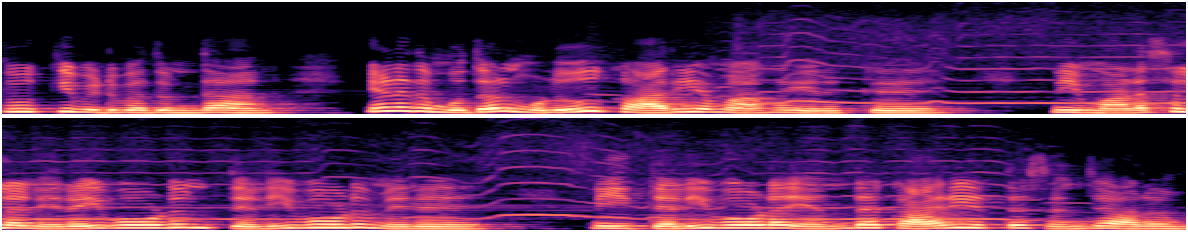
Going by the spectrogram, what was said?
தூக்கி விடுவதும் தான் எனது முதல் முழு காரியமாக இருக்கு. நீ மனசுல நிறைவோடும் தெளிவோடும் இரு. நீ தெளிவோட எந்த காரியத்தை செஞ்சாலும்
